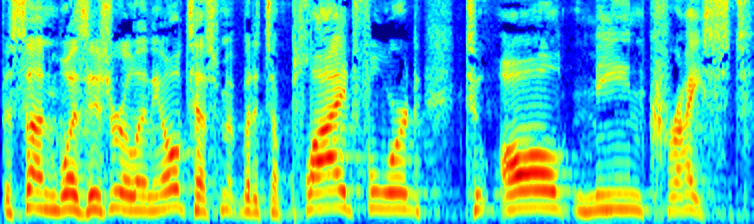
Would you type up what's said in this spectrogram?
The son was Israel in the Old Testament, but it's applied forward to all mean Christ.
